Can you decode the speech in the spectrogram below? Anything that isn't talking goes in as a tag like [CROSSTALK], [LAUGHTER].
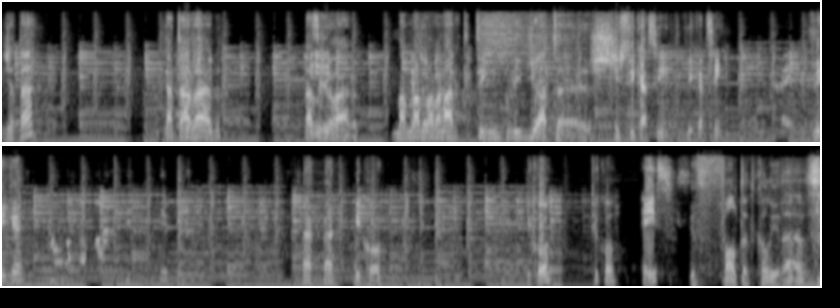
Já está? Já está a dar? Estás a gravar? Mamama Então. Marketing por Idiotas. Isto fica assim, fica assim. Fica? Ficou. Ficou? Ficou. É isso? Que falta de qualidade.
